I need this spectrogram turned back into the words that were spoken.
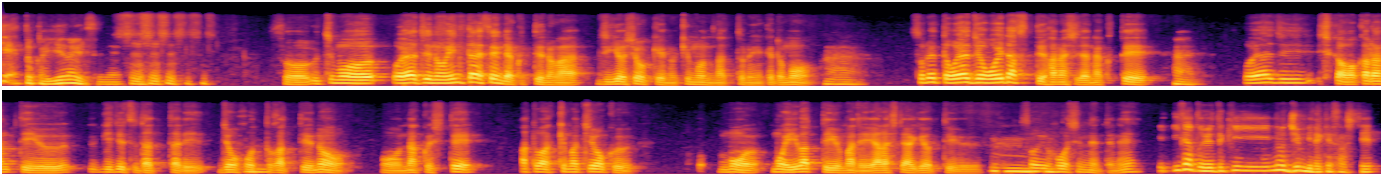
引けとか言えないですよね。そううちも親父の引退戦略っていうのが事業承継の肝になっとるんやけどもはそれって親父を追い出すっていう話じゃなくてい。はい。親父しか分からんっていう技術だったり情報とかっていうのをなくして、あとは気持ちよくもうもういいわっていうまでやらせてあげようっていう、んそういう方針ねんってね。いいざという時の準備だけさせてっ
